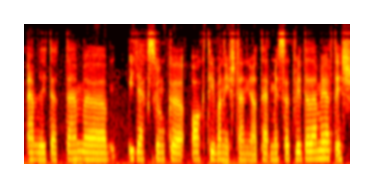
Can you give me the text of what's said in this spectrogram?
említettem, igyekszünk aktívan is tenni a természetvédelemért, és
